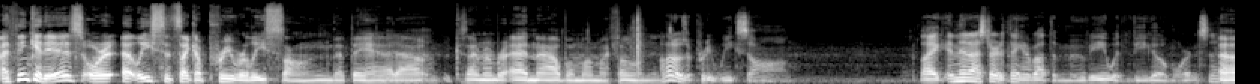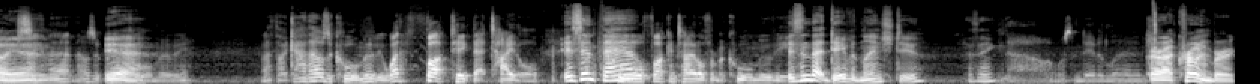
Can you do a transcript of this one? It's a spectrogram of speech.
I think it is, or at least it's like a pre-release song that they had Yeah. out. Because I remember adding the album on my phone. and- I thought it was a pretty weak song. Like, and then I started thinking about the movie with Viggo Mortensen. Oh, Have yeah. seen that? That was a pretty Yeah. cool movie. And I thought, God, that was a cool movie. Why the fuck take that title? Isn't that a cool fucking title from a cool movie. isn't that David Lynch too? I think, No, it wasn't David Lynch. or uh, Cronenberg,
